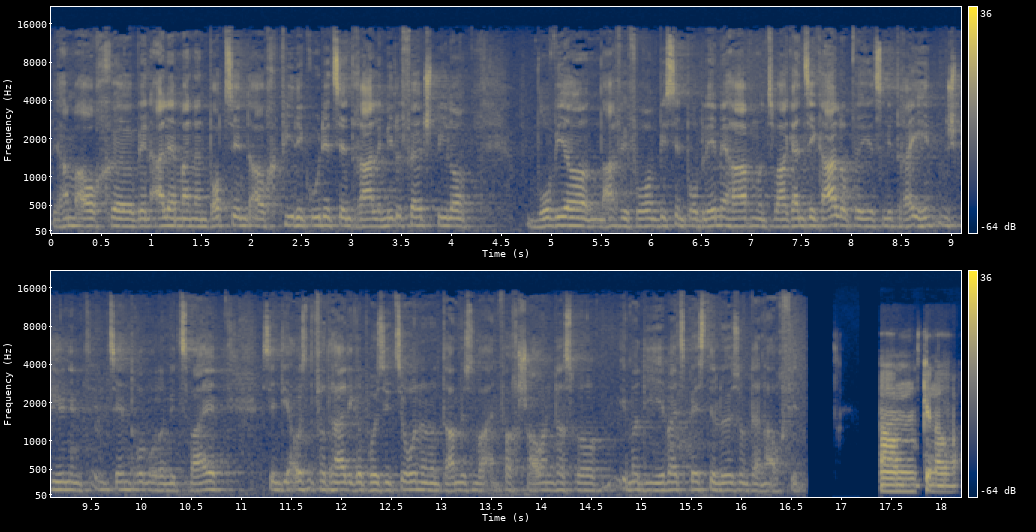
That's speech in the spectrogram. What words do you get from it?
Wir haben auch, äh, wenn alle Mann an Bord sind, auch viele gute zentrale Mittelfeldspieler, wo wir nach wie vor ein bisschen Probleme haben. Und zwar ganz egal, ob wir jetzt mit drei hinten spielen im, im Zentrum oder mit zwei, sind die Außenverteidigerpositionen. Und da müssen wir einfach schauen, dass wir immer die jeweils beste Lösung dann auch finden. Ähm, genau,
